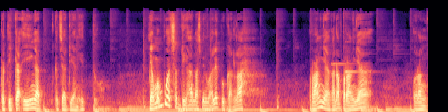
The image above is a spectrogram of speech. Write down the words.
ketika ingat kejadian itu. Yang membuat sedih Anas bin Malik bukanlah perangnya karena perangnya orang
